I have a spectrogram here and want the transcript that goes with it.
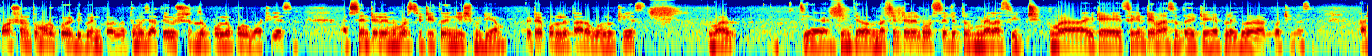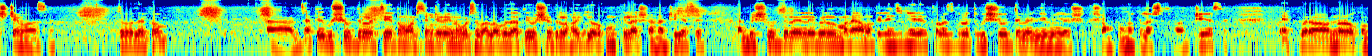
পড়াশোনা তোমার উপরে ডিপেন্ড করবে। তুমি জাতীয় বিশ্ববিদ্যালয় পড়লে পড়বা, ঠিক আছে? আর সেন্ট্রাল ইউনিভার্সিটি তো ইংলিশ মিডিয়াম এটা পড়লে তারও বলো ঠিক আছে? তোমার চিন্তা ভাবনা, সেন্ট্রাল ইউনিভার্সিটি তো মেলা সিট তোমরা এটা সেকেন্ড টাইম আছে তো এটা অ্যাপ্লাই করে রাখব, ঠিক আছে? ফার্স্ট টাইম আছে। তো দেখো আর জাতীয় বিশ্ববিদ্যালয়ের চেয়ে তোমার সেন্ট্রাল ইউনিভার্সিটি ভালো হবে, জাতীয় বিশ্ববিদ্যালয় হয় কি ওরকম ক্লাস হয় না, ঠিক আছে? আর বিশ্ববিদ্যালয় লেভেল মানে আমাদের ইঞ্জিনিয়ারিং কলেজগুলো তো বিশ্ববিদ্যালয় লেভেলের সম্পূর্ণ ক্লাস হয়, ঠিক আছে? একবারে অন্যরকম,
